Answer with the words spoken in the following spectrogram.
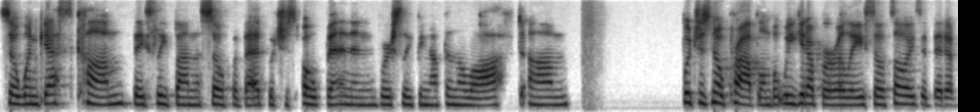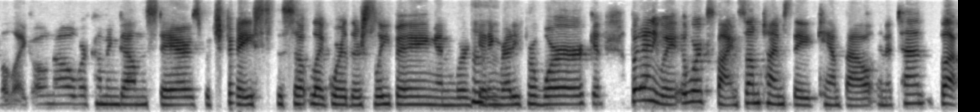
So when guests come, they sleep on the sofa bed, which is open, and we're sleeping up in the loft, um, which is no problem. But we get up early, so it's always a bit of a like, oh no, we're coming down the stairs, which face the so like where they're sleeping, and we're getting ready for work. And but anyway, it works fine. Sometimes they camp out in a tent, but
